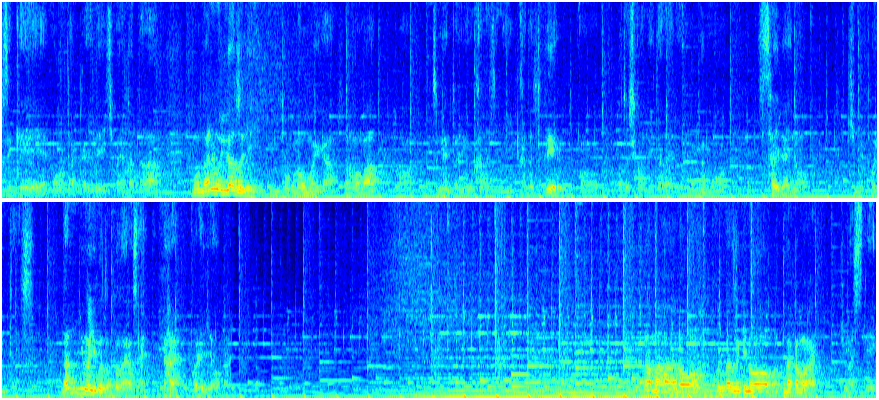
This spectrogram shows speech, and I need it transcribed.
設計の段階で一番良かったな。もう何も言わずに僕の思いがそのまま図面という形に形で落とし込んでいただいたというのがもう最大の決めポイントです。何にも言うこともございません。これ以上。まあまああの車好きの仲間が来まして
